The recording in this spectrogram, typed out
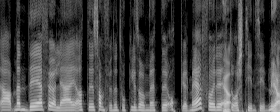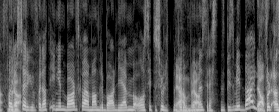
Ja, men det føler jeg at eh, samfunnet tok liksom et eh, oppgjør med for et Ja. års tid siden. Ja, for bra. å sørge for at ingen barn skal være med andre barn hjem og sitte sultne på Ja, rommet bra. mens resten spiser middag. Ja, for jeg,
